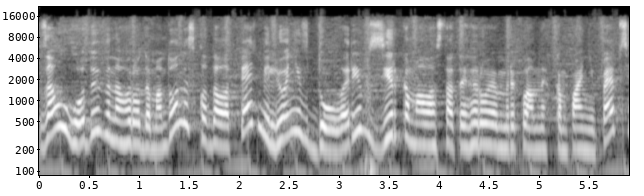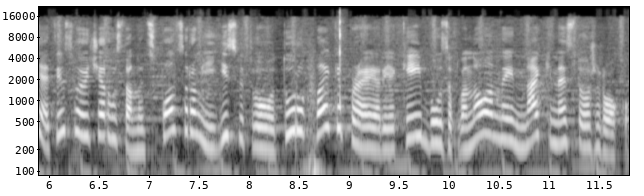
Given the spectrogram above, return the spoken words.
За угодою винагорода Мадонни складала 5 мільйонів доларів. Зірка мала стати героєм рекламних кампаній Пепсі, а ті в свою чергу стануть спонсором її світового туру Like a Prayer, який був запланований на кінець того ж року.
